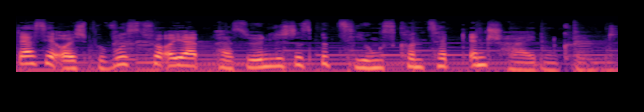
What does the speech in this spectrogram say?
dass ihr euch bewusst für euer persönliches Beziehungskonzept entscheiden könnt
